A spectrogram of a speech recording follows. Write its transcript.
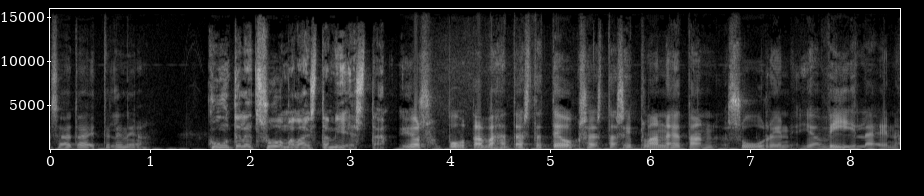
säätää itselleni. Ja... Kuuntelet suomalaista miestä. Jos puhutaan vähän tästä teoksestasi Planeetan suurin ja viilein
